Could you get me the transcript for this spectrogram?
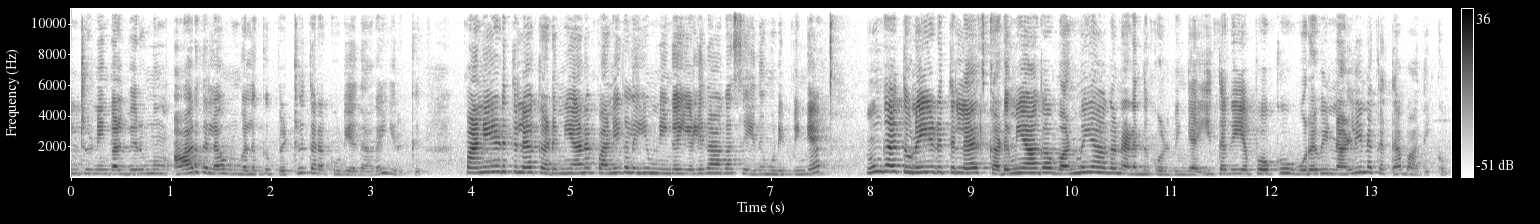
இன்று நீங்கள் விரும்பும் ஆறுதலை உங்களுக்கு பெற்றுத்தரக்கூடியதாக இருக்குது பணியிடத்தில் கடுமையான பணிகளையும் நீங்கள் எளிதாக செய்து முடிப்பீங்க. உங்கள் துணையிடத்தில் கடுமையாக வன்மையாக நடந்து கொள்வீங்க. இத்தகைய போக்கு உறவின் நல்லிணக்கத்தை பாதிக்கும்.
